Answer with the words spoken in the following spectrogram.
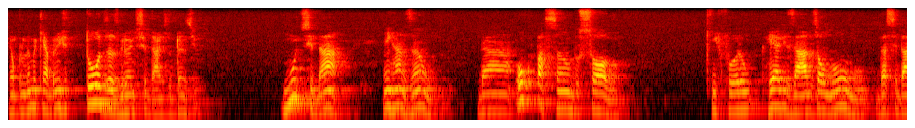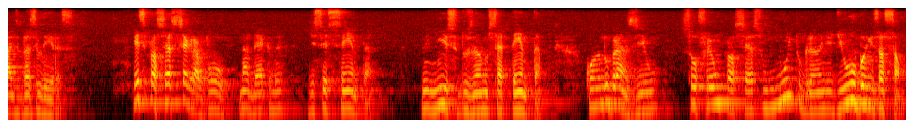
É um problema que abrange todas as grandes cidades do Brasil. Muito se dá em razão da ocupação do solo que foram realizados ao longo das cidades brasileiras. Esse processo se agravou na década de 60 no início dos anos 70, quando o Brasil sofreu um processo muito grande de urbanização.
